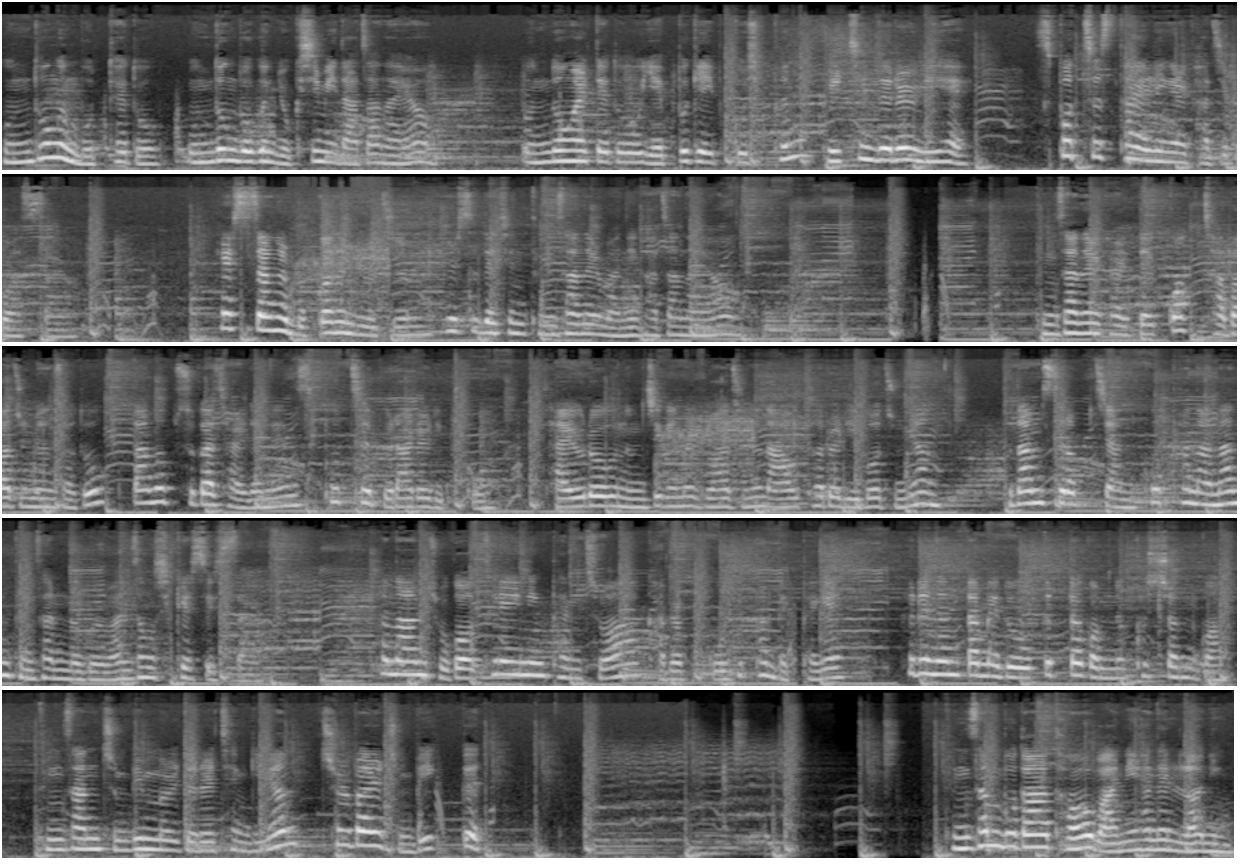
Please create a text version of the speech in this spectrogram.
운동은 못해도 운동복은 욕심이 나잖아요. 운동할 때도 예쁘게 입고 싶은 글친들을 위해 스포츠 스타일링을 가지고 왔어요. 헬스장을 못 가는 요즘 헬스 대신 등산을 많이 가잖아요. 등산을 갈 때 꽉 잡아주면서도 땀 흡수가 잘 되는 스포츠 브라를 입고 자유로운 움직임을 도와주는 아우터를 입어주면 부담스럽지 않고 편안한 등산 룩을 완성시킬 수 있어요. 편한 조거 트레이닝 팬츠와 가볍고 힙한 백팩에 흐르는 땀에도 끄떡없는 쿠션과 등산 준비물들을 챙기면 출발 준비 끝! 등산보다 더 많이 하는 러닝.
